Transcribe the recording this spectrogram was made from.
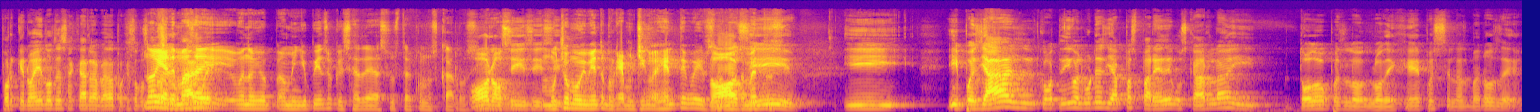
Porque no hay dónde sacarla, ¿verdad? Porque somos No, y además, hay- bueno, yo, a mí, yo pienso que se ha de asustar con los carros. Oh, no, sí, sí, Mucho movimiento porque hay un chingo de gente, güey. No, sí. Y, y pues ya, el- como te digo, el lunes ya pues paré de buscarla y todo pues lo, lo dejé pues en las manos de,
